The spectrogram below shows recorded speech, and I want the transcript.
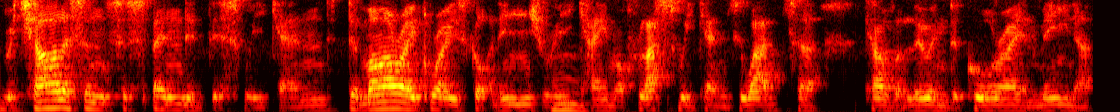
Richarlison suspended this weekend. Demarai Gray's got an injury, mm. came off last weekend to add to Calvert Lewin, Doucouré, and Mina.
